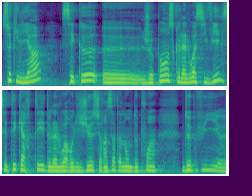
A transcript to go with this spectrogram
Ce qu'il y a, c'est que euh, je pense que la loi civile s'est écartée de la loi religieuse sur un certain nombre de points depuis, euh,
